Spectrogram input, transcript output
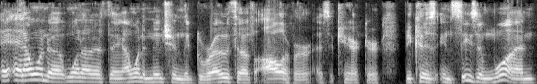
And, and I want to one other thing. I want to mention the growth of Oliver as a character because in season one,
